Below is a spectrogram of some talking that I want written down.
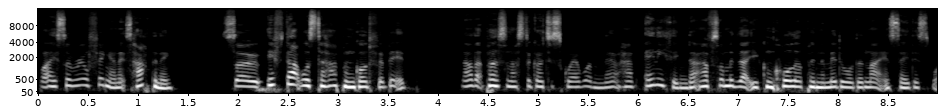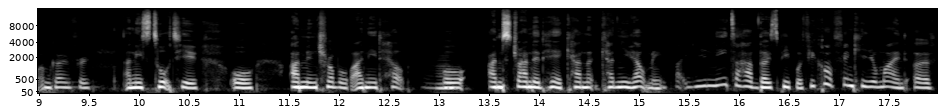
but it's a real thing and it's happening. So if that was to happen, God forbid, now that person has to go to square one. They don't have anything. They don't have somebody that you can call up in the middle of the night and say, "This is what I'm going through. I need to talk to you," or "I'm in trouble. I need help," or "I'm stranded here. Can can you help me?" Like you need to have those people. If you can't think in your mind of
